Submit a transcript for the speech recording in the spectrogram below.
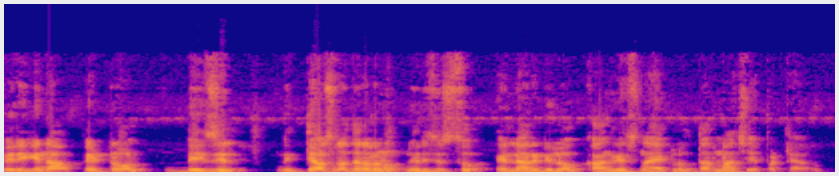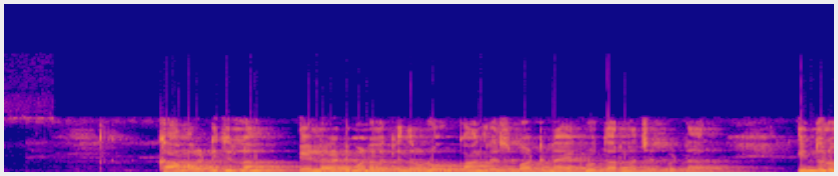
పెరిగిన పెట్రోల్ డీజిల్ నిత్యావసర ధరలను నిరసిస్తూ ఎల్లారెడ్డిలో కాంగ్రెస్ నాయకులు ధర్నా చేపట్టారు. కామారెడ్డి జిల్లా ఎల్లారెడ్డి మండల కేంద్రంలో కాంగ్రెస్ పార్టీ నాయకులు ధర్నా చేపట్టారు. ఇందులో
